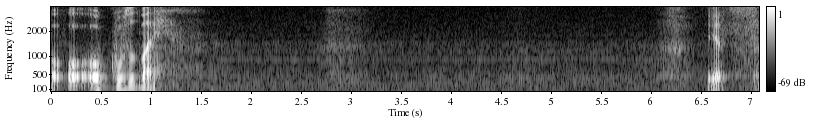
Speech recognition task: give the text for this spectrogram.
og, og, og koset meg. Yes.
